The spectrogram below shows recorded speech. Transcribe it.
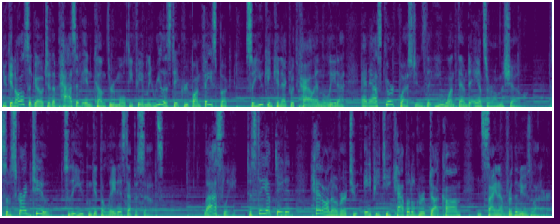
You can also go to the Passive Income Through Multifamily Real Estate group on Facebook so you can connect with Kyle and Lolita and ask your questions that you want them to answer on the show. Subscribe too so that you can get the latest episodes. Lastly, to stay updated, head on over to aptcapitalgroup.com and sign up for the newsletter.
